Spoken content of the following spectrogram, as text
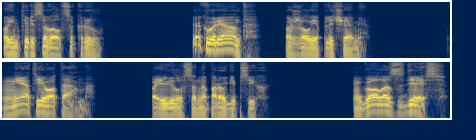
Поинтересовался Крыл. Как вариант, пожал я плечами. «Нет его там», — появился на пороге псих. «Голос здесь.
